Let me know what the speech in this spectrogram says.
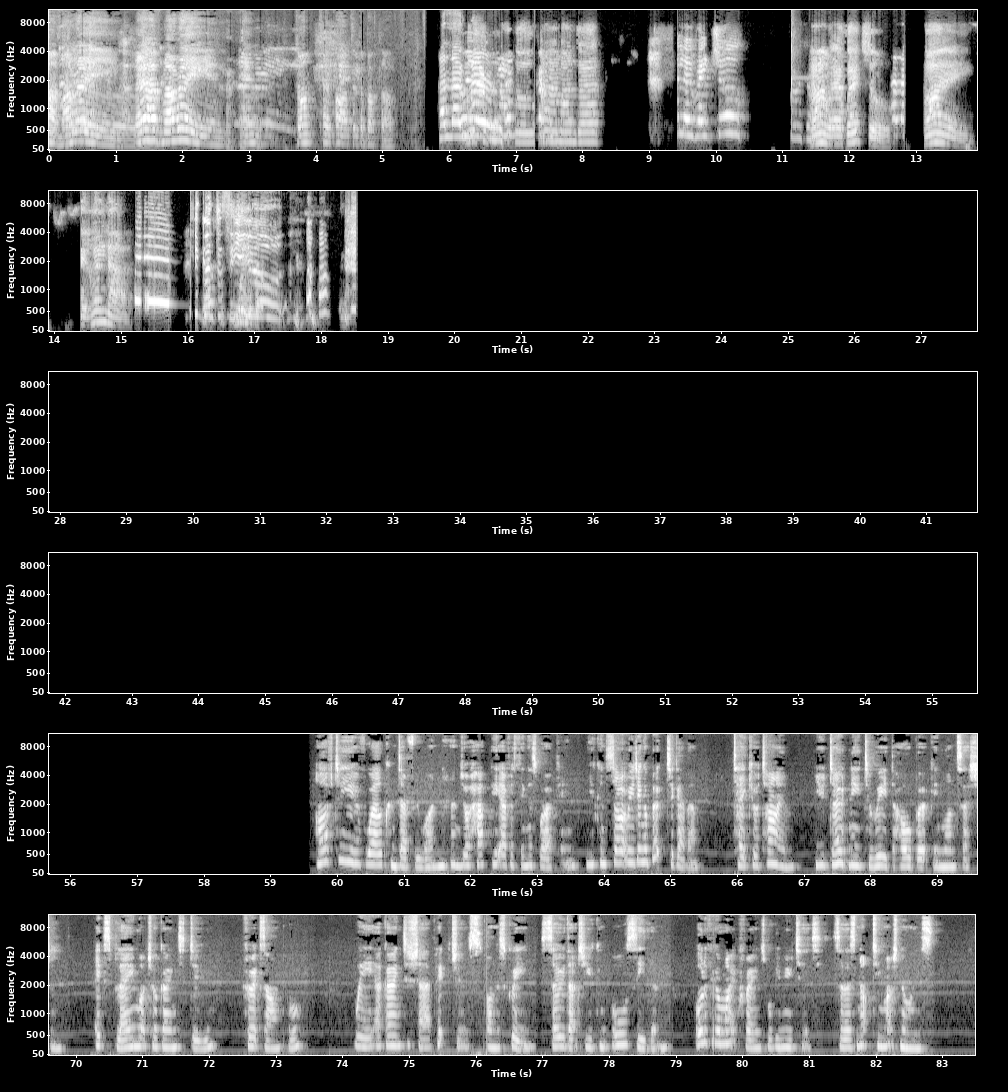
Ah, Murray! We have Murray! And don't take part of the book club. Hello, Hello, Rachel. Hi, Amanda. Hello, Rachel. Oh, we have Rachel. Hi. Elena. Good to see you. After you have welcomed everyone and you're happy everything is working, you can start reading a book together. Take your time. You don't need to read the whole book in one session. Explain what you're going to do. For example, we are going to share pictures on the screen so that you can all see them. All of your microphones will be muted, so there's not too much noise.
